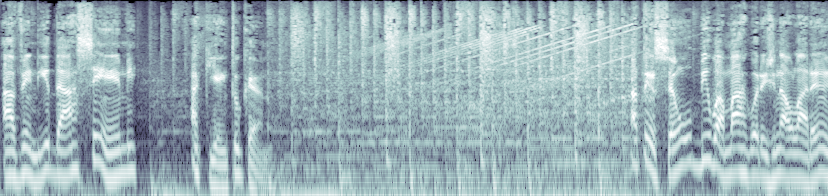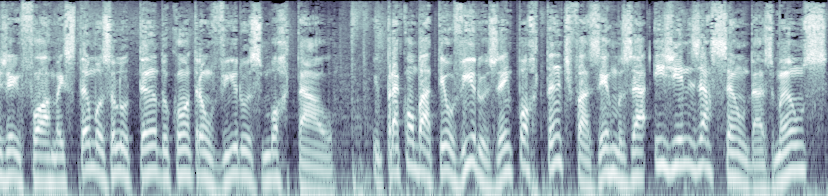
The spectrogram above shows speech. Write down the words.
Avenida ACM, aqui em Tucano. Atenção, o Bioamargo Original Laranja informa: estamos lutando contra um vírus mortal. E para combater o vírus é importante fazermos a higienização das mãos,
